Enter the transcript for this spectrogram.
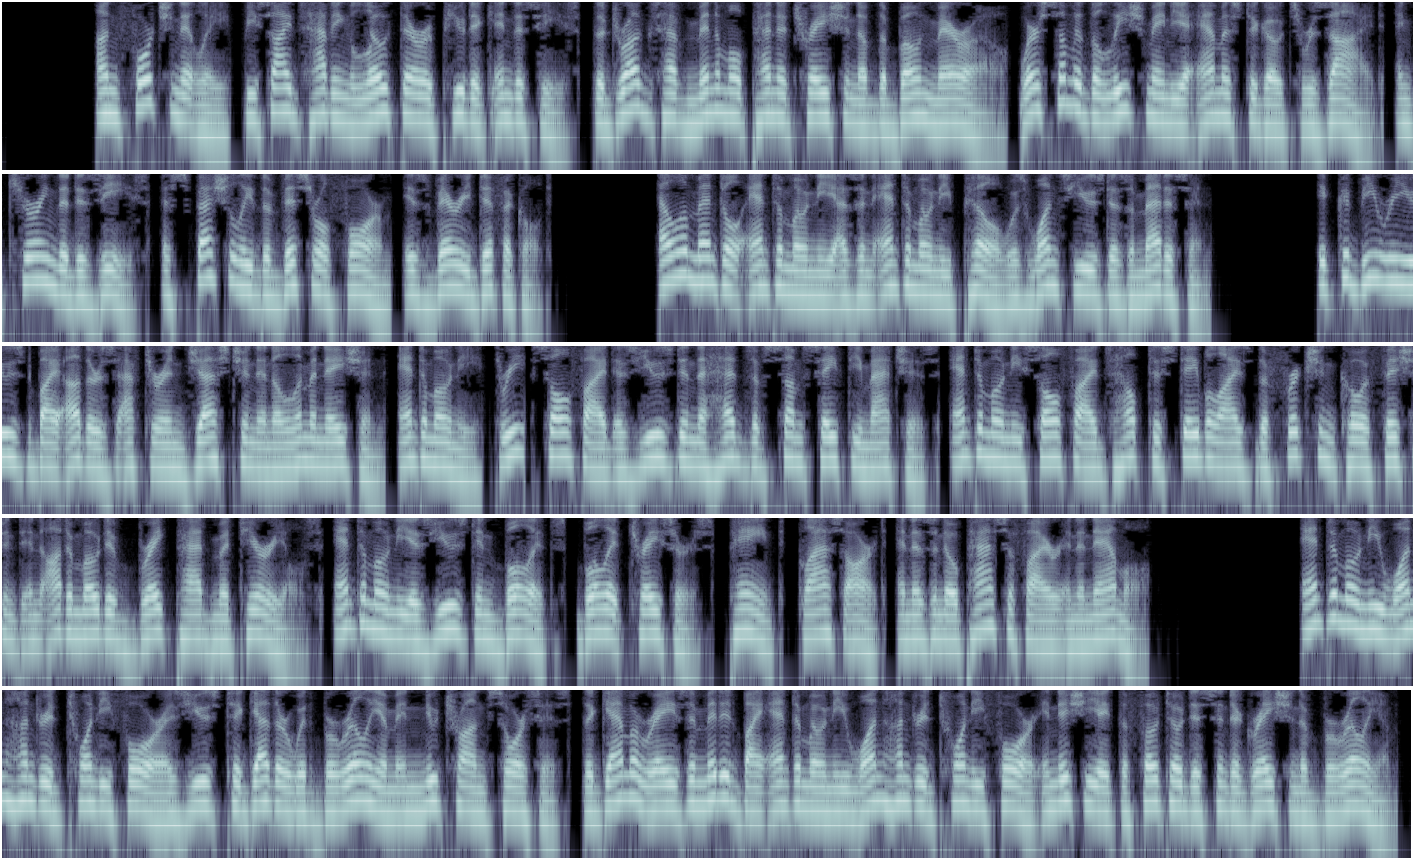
Unfortunately, besides having low therapeutic indices, the drugs have minimal penetration of the bone marrow, where some of the Leishmania amastigotes reside, and curing the disease, especially the visceral form, is very difficult. Elemental antimony as an antimony pill was once used as a medicine. It could be reused by others after ingestion and elimination. Antimony sulfide is used in the heads of some safety matches. Antimony sulfides help to stabilize the friction coefficient in automotive brake pad materials. Antimony is used in bullets, bullet tracers, paint, glass art, and as an opacifier in enamel. Antimony 124 is used together with beryllium in neutron sources. The gamma rays emitted by antimony 124 initiate the photodisintegration of beryllium.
